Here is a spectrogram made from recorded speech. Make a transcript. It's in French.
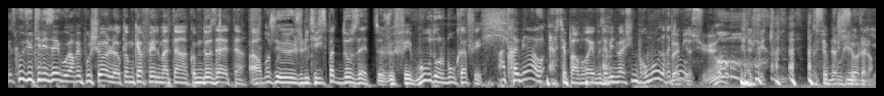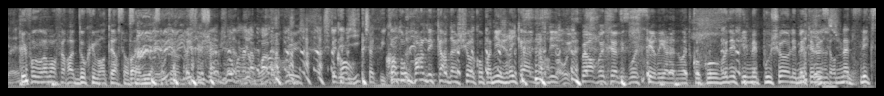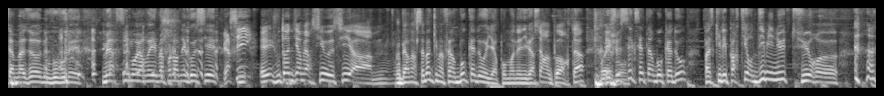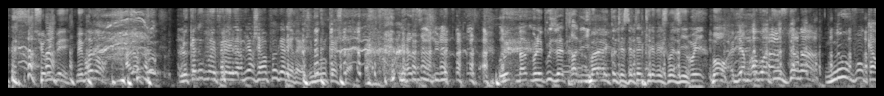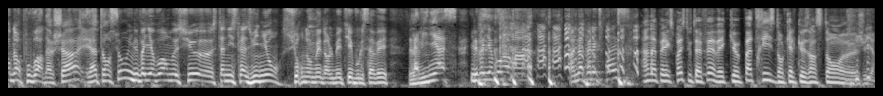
Qu'est-ce que vous utilisez, vous, Hervé Pouchol, comme café le matin, comme dosette Alors moi, je, je n'utilise pas de dosette. Je fais moudre mon café. Ah, très bien. Ah, C'est pas vrai. Vous avez une machine pour moudre et Ben, tout bien sûr. Elle fait tout. Machine Pouchol, alors. italienne. Il faut vraiment faire un documentaire sur sa vie Parce que chaque jour, on en apprend un peu plus. Je fais des visites chaque week-end. Quand on parle des Kardashians et compagnie, je ricane. Je dis, oui. mais arrêtez avec vos séries à la noix de coco. Venez filmer Pouchol et mettez-le sur Netflix, Amazon, où vous voulez. Merci, mon Hervé. Il va falloir négocier. Merci. Et je voudrais dire merci aussi à Bernard Sabat qui m'a fait un beau cadeau hier pour mon anniversaire, un peu en retard. et je sais que c'est un beau cadeau parce qu'il est parti en 10 minutes sur, euh, sur eBay. Mais vraiment. Alors que le cadeau vous m'avez fait l'année dernière, j'ai un peu galéré. Je ne vous le cache pas. Merci Julien. Oui, ma- mon épouse va être ravie. Bah écoutez, c'est elle qui l'avait choisi. Oui. Bon, eh bien bravo à tous. Demain, nouveau quart d'heure pouvoir d'achat. Et attention, il va y avoir monsieur euh, Stanislas Vignon, surnommé dans le métier, vous le savez, la vignasse. Il va y avoir un, un appel express? Un appel express tout à fait avec euh, Patrice dans quelques instants, euh, Julien.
